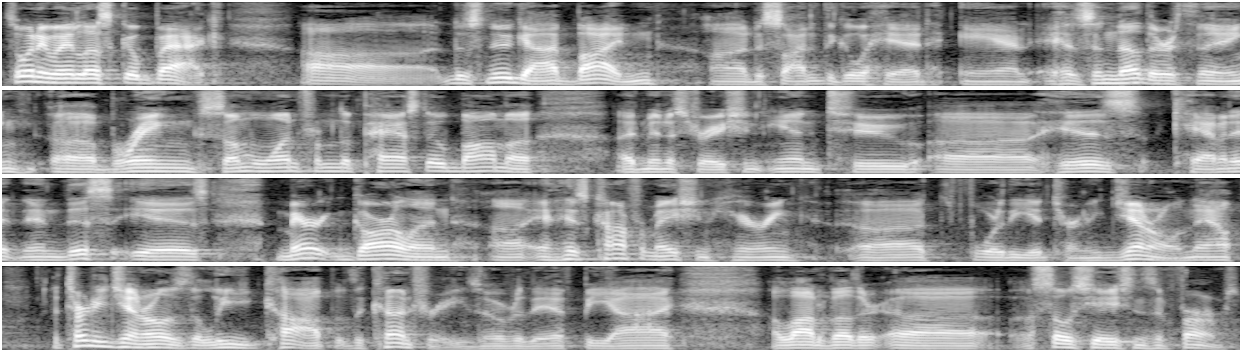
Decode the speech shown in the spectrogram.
So, anyway, let's go back. Uh, this new guy, Biden, uh, decided to go ahead and, as another thing, uh, bring someone from the past Obama administration into uh, his cabinet. And this is Merrick Garland uh, and his confirmation hearing uh, for the Attorney General. Now, Attorney General is the lead cop of the country. He's over the FBI, a lot of other uh, associations and firms.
